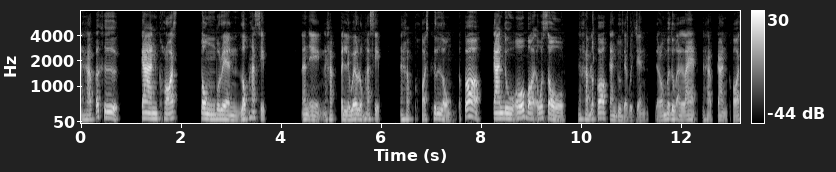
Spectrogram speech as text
นะครับ ก็คือการ cross ตรงบริเวณลบ50 นั่นเองนะครับ เป็นเลเวลลบ50 นะครับ cross ขึ้นลง แล้วก็การดู overbought oversold นะครับ แล้วก็การดู divergence เดี๋ยวเรามาดูอันแรกนะครับ การ cross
